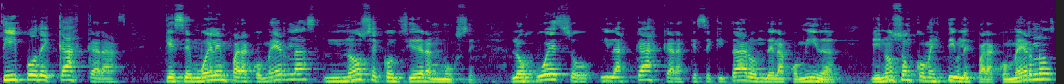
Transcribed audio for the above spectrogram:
tipo de cáscaras que se muelen para comerlas no se consideran muxe. Los huesos y las cáscaras que se quitaron de la comida y no son comestibles para comerlos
